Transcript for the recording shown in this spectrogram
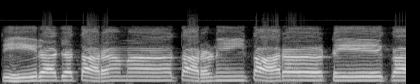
ਧੀਰਜ ਧਰਮ ਧਰਣੀ ਧਰ ਟੇਕਾ।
